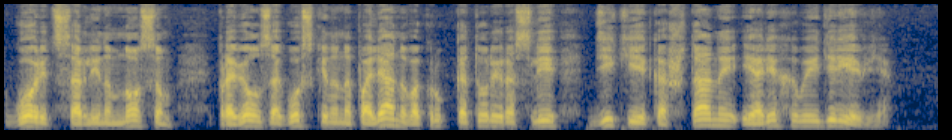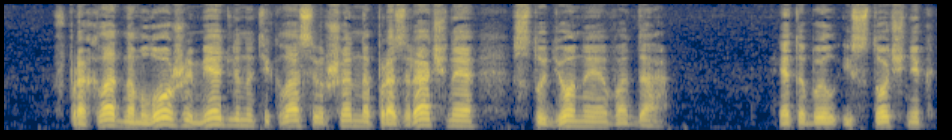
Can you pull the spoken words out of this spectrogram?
горец с орлиным носом, провел Загоскина на поляну, вокруг которой росли дикие каштаны и ореховые деревья. В прохладном ложе медленно текла совершенно прозрачная студеная вода. Это был источник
